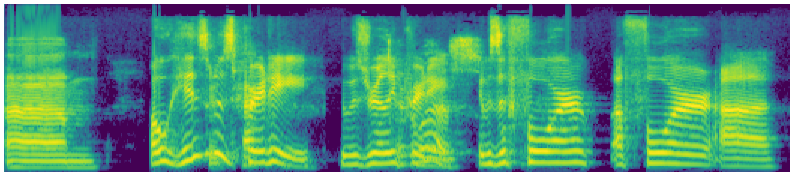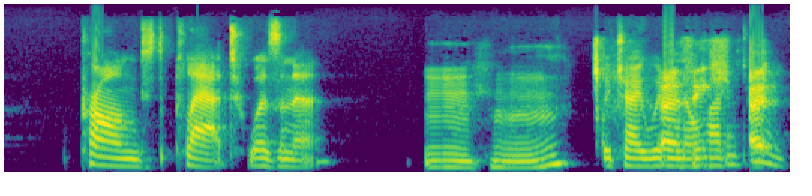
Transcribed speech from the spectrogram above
Um, Oh, his was tech- pretty. It was really It pretty. was. It was a four a four uh pronged plait, wasn't it? Mm-hmm. Which I wouldn't I know think how to do. I-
